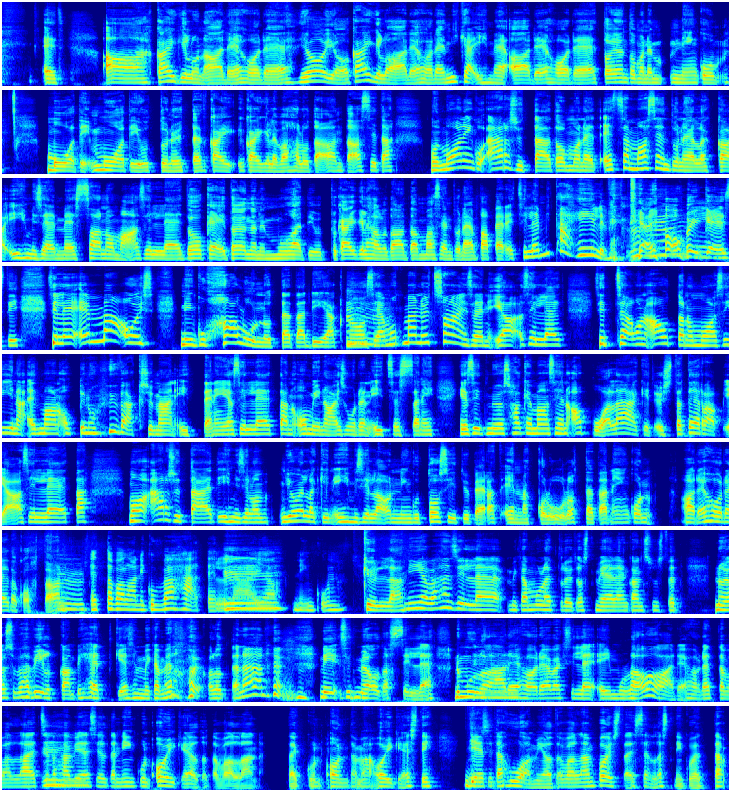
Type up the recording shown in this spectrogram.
et, aa, kaikilla on ADHD, joo joo, kaikilla on ADHD, mikä ihme ADHD, toi on tommonen niin kuin, muoti, muotijuttu nyt, että kaikille vaan halutaan antaa sitä. Mutta mua niinku ärsyttää tommonen, että et sä masentuneellekaan ihmiseen mene sanomaan silleen, että okei, toi on muotijuttu, kaikille halutaan antaa masentuneen paperit. Silleen, mitä helvettiä mm, ihan oikeasti. Silleen, en mä ois niinku halunnut tätä diagnoosia, mm. mutta mä nyt sain sen. Ja silleen, että sit se on auttanut mua siinä, että mä oon oppinut hyväksymään itteni ja silleen, tämän ominaisuuden itsessäni. Ja sitten myös hakemaan siihen apua, lääkitystä, terapiaa. Silleen, että mua ärsyttää, että ihmisillä on, joillakin ihmisillä on niinku tosi typerät ennakkoluulot tätä niinku ADHDta kohtaan. Mm. Että tavallaan niinku vähätellään mm. ja niin kuin... Kyllä. Niin ja vähän sille, mikä mulle tuli tuosta mieleen kanssa just, että no jos on vähän vilkkaampi hetki, esim. mikä meillä on vaikka ollut tänään, niin sitten me oltaisiin silleen, no mulla on mm. ADHD, vaikka silleen ei mulla ole ADHD tavallaan, että se mm. vähän vie siltä niin kuin oikealta tavallaan, tai kun on tämä oikeasti, ja sitä huomioon tavallaan poistaisi sellaista, niin kuin, että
